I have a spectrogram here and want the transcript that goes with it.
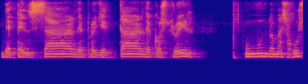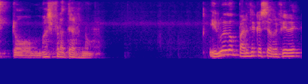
de pensar, de proyectar, de construir un mundo más justo, más fraterno. Y luego parece que se refiere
